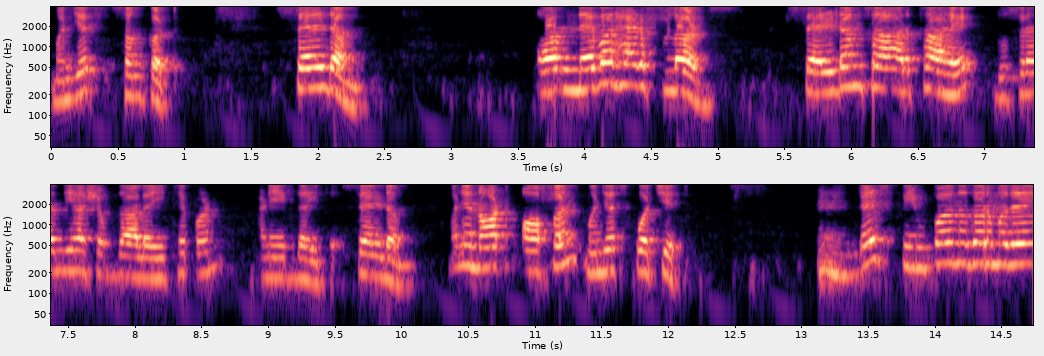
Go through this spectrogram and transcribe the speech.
म्हणजेच संकट. सेल्डम और नेवर हॅड फ्लड्स सेल्डमचा अर्थ आहे दुसऱ्यांदा हा शब्द आला इथे पण आणि एकदा इथे. सेल्डम म्हणजे नॉट ऑफन म्हणजेच क्वचित. पिंपळनगरमध्ये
